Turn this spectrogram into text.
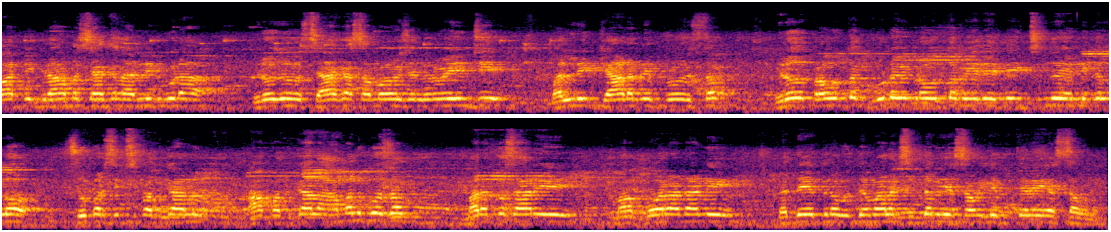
పార్టీ గ్రామ శాఖలు అన్నిటి కూడా ఈరోజు శాఖ సమావేశం నిర్వహించి మళ్ళీ క్యాడర్ని ప్రోత్సహిస్తాం. ఈరోజు ప్రభుత్వం కూటమి ప్రభుత్వం ఏదైతే ఇచ్చిందో ఎన్నికల్లో సూపర్ సిక్స్ పథకాలు ఆ పథకాల అమలు కోసం మరొకసారి మా పోరాటాన్ని పెద్ద ఎత్తున ఉద్యమాలకు సిద్ధం చేస్తామని చెప్పి తెలియజేస్తా ఉన్నాం.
